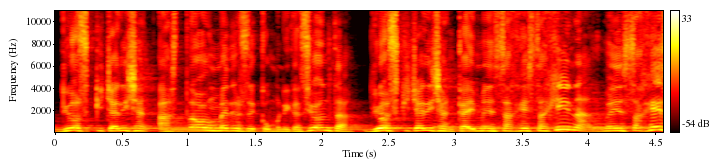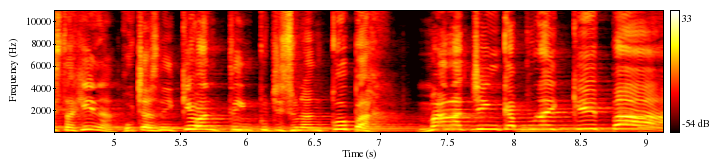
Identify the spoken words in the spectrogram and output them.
Dios kicharishan hasta en medios de comunicación ta. Dios kicharishan que hay mensajesta gina, mensajesta gina. Huchas ni kiwan tinkuchisunan kupa. Mana chinka punay kipa.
